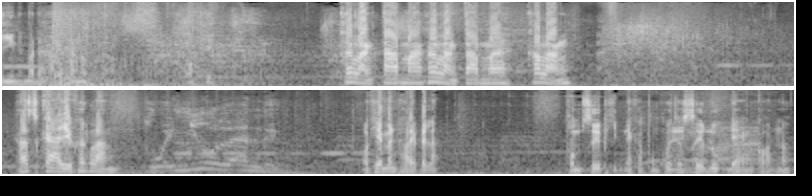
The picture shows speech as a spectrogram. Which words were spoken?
ยิงธรรมดาแล้วกันเนาะโอเค ข้างหลังตามมาข้างหลังตามมาข้างหลังฮัสกาอยู่ข้างหลัง To a new landing. โอเคมันถอยไปละ ผมซื้อผิดนะครับ ผมควรจะซื้อลูกแดงก่อนเนาะ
